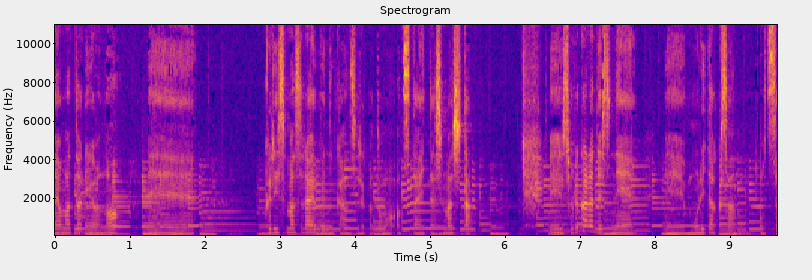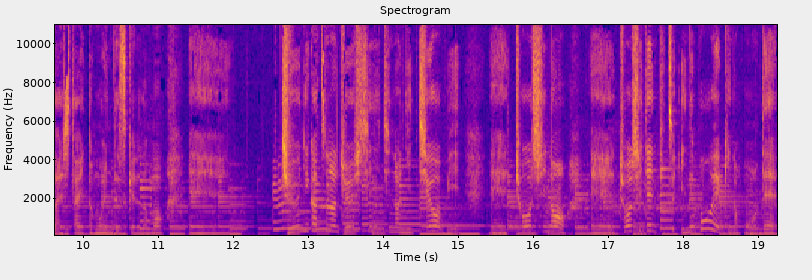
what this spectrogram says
富山トリオの、えークリスマスライブに関することもお伝えいたしました。えー、それからですね、えー、盛りだくさんお伝えしたいと思うんですけれども、えー、12月の17日の日曜日、えー、銚子の、えー、銚子電鉄犬吠駅の方で、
